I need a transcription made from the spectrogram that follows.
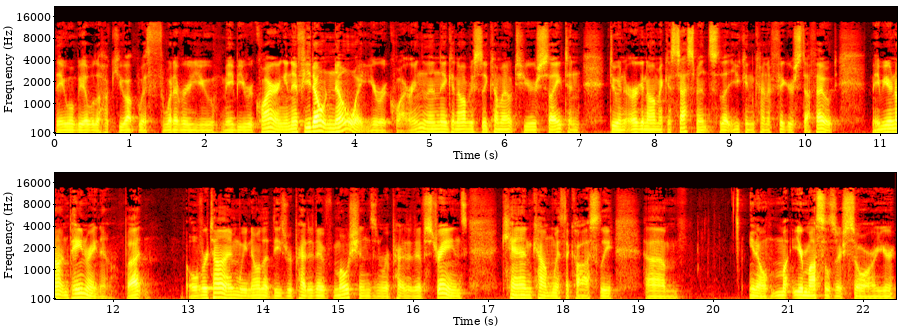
they will be able to hook you up with whatever you may be requiring. And if you don't know what you're requiring, then they can obviously come out to your site and do an ergonomic assessment so that you can kind of figure stuff out. Maybe you're not in pain right now, but over time, we know that these repetitive motions and repetitive strains can come with a costly um, you know mu- your muscles are sore you're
